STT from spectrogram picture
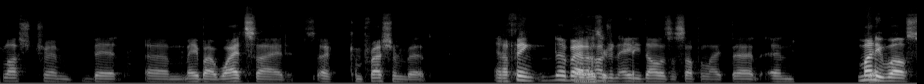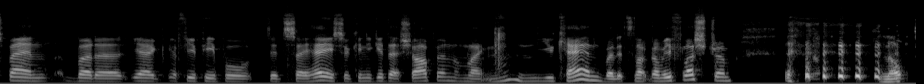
flush trim bit um, made by Whiteside, a compression bit, and I think they're about Oh, those are- 180 dollars or something like that, and money well spent. But uh, yeah, a few people did say, "Hey, so can you get that sharpened?" I'm like, mm, "You can, but it's not going to be flush trim." Nope.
